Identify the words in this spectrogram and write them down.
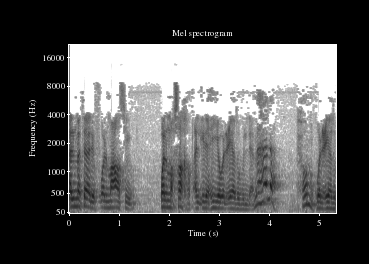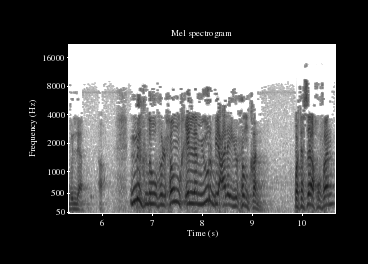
المتالف والمعاصي والمساخط الإلهية والعياذ بالله. ما هذا؟ حمق والعياذ بالله. آه. مثله في الحمق إن لم يربي عليه حمقا وتساخفا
